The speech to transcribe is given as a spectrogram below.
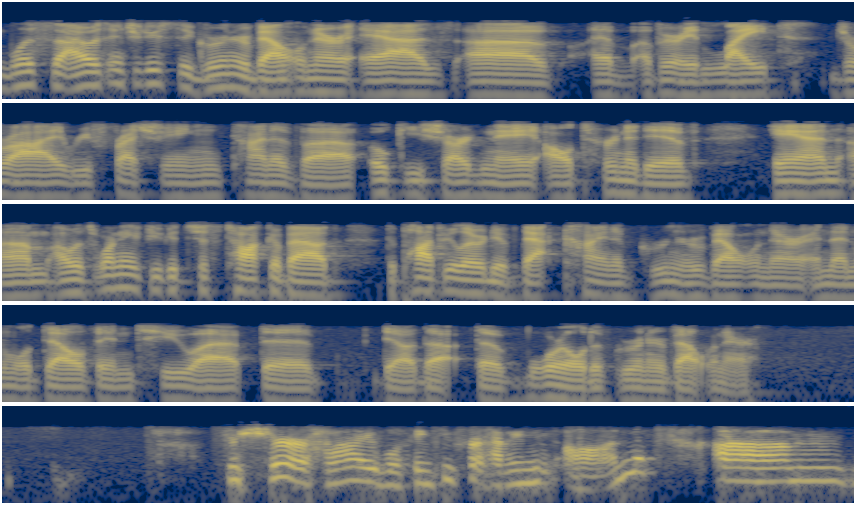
Melissa, I was introduced to Gruner Veltliner as uh, a, a, very light, dry, refreshing kind of uh, oaky Chardonnay alternative. And um, I was wondering if you could just talk about the popularity of that kind of Gruner Veltliner, and then we'll delve into uh, the, the, the world of Gruner Veltliner. For sure. Hi. Well, thank you for having me on. Um,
